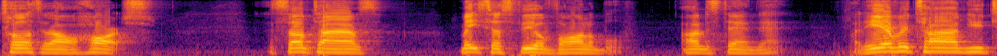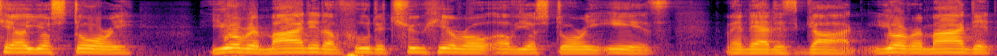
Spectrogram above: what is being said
to us in our hearts. And sometimes makes us feel vulnerable. I understand that. But every time you tell your story, you're reminded of who the true hero of your story is, and that is God. You're reminded,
